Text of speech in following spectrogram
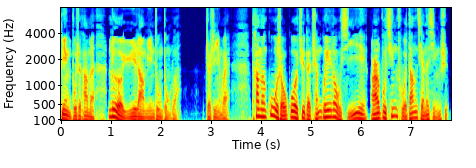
并不是他们乐于让民众动乱，这是因为他们固守过去的陈规陋习，而不清楚当前的形势。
